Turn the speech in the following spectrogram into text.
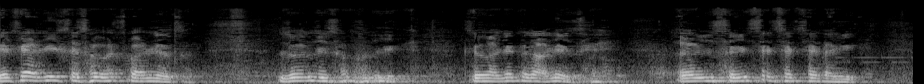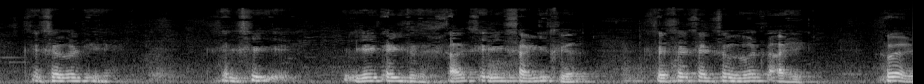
याच्या आधी तसंच मानलं होतं. दोन दिवसापूर्वी ते माझ्याकडे आले इथे आणि सविस्तर चर्चा झाली त्याच्यामध्ये त्यांची जे काही काल त्यांनी सांगितलं तसं त्यांचं मत आहे पण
